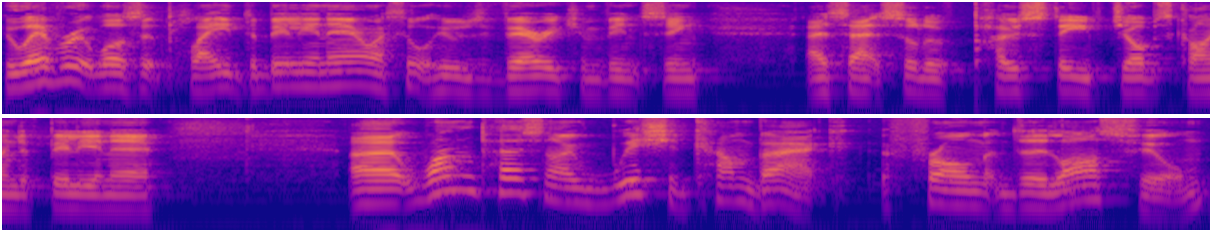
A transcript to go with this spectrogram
Whoever it was that played the billionaire, I thought he was very convincing as that sort of post Steve Jobs kind of billionaire. Uh, one person I wish had come back from the last film.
